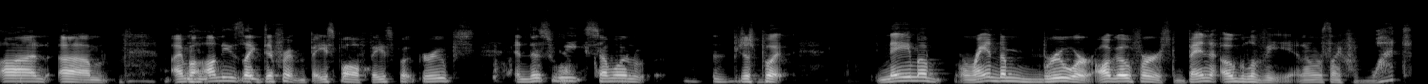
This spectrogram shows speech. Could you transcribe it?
on um I'm Mhm. on these like different baseball Facebook groups, and this week someone just put name a random brewer. I'll go first. Ben Oglivie, and I was like, what?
